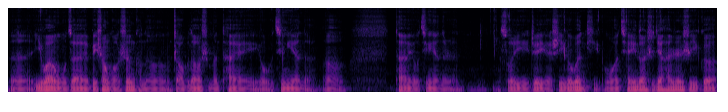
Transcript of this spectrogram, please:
呃，一万五在北上广深可能找不到什么太有经验的啊，太有经验的人，所以这也是一个问题。我前一段时间还认识一个，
